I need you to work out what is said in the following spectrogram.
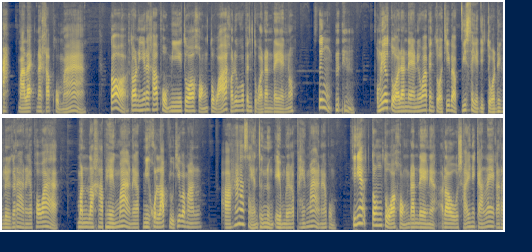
อะมาแล้วนะครับผมมาก็ตอนนี้นะครับผมมีตัวของตั๋วเขาเรียกว่าเป็นตั๋วดันแดงเนาะซึ่งผมเรียกตั๋วดันแดงเนี่ยว่าเป็นตั๋วที่แบบวิเศษอีกตั๋วหนึ่งเลยก็ได้นะครับ เพราะว่ามันราคาแพงมากนะครับ มีคนรับอยู่ที่ประมาณอ่าห้าแสนถึงหนึ่งเอ็มเลยครับแพงมากนะครับผมทีเนี้ยตรงตั๋วของดันแดงเนี่ยเราใช้ในการแลกอะไร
